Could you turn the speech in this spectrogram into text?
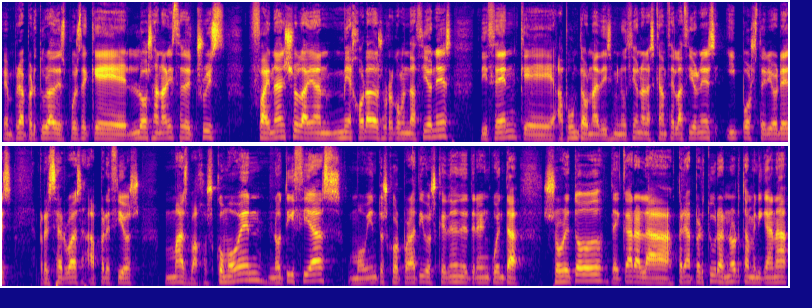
en preapertura después de que los analistas de Truist Financial hayan mejorado sus recomendaciones. Dicen que apunta a una disminución a las cancelaciones y posteriores reservas a precios más bajos. Como ven, noticias, movimientos corporativos que deben de tener en cuenta, sobre todo de cara a la preapertura norteamericana,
